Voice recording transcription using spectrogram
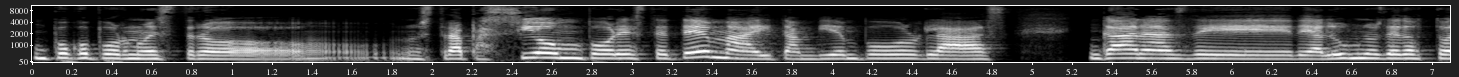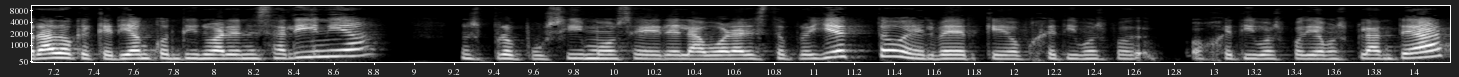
un poco por nuestro, nuestra pasión por este tema y también por las ganas de, de alumnos de doctorado que querían continuar en esa línea, nos propusimos el elaborar este proyecto, el ver qué objetivos, objetivos podíamos plantear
